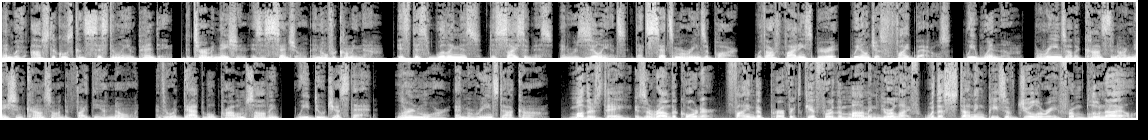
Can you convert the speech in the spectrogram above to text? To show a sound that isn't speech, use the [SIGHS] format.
And with obstacles consistently impending, determination is essential in overcoming them. It's this willingness, decisiveness, and resilience that sets Marines apart. With our fighting spirit, we don't just fight battles, we win them. Marines are the constant our nation counts on to fight the unknown. And through adaptable problem solving, we do just that. Learn more at marines.com. Mother's Day is around the corner. Find the perfect gift for the mom in your life with a stunning piece of jewelry from Blue Nile.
